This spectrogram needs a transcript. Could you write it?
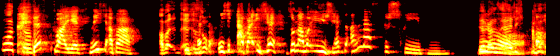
what the Das zwar jetzt nicht, aber. Aber, äh, ich so, hätte, ich, aber ich, so, ich hätte es anders geschrieben. Ja, ganz ja. ehrlich, dann,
